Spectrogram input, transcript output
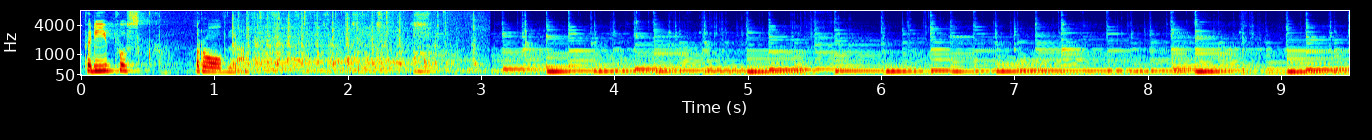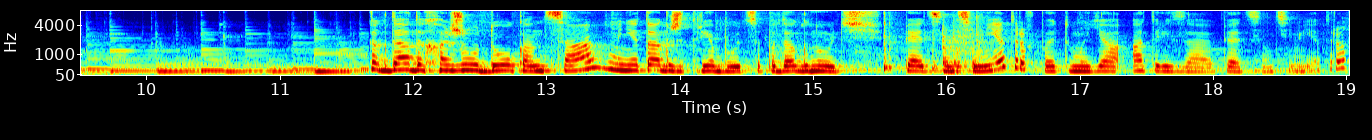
припуск ровно. Когда дохожу до конца, мне также требуется подогнуть 5 сантиметров, поэтому я отрезаю 5 сантиметров.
